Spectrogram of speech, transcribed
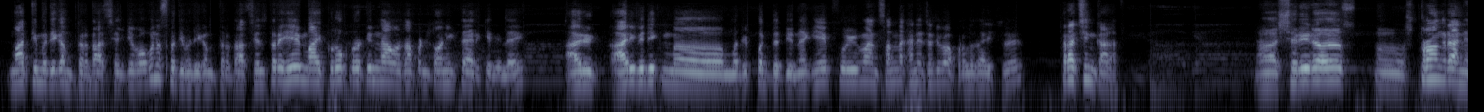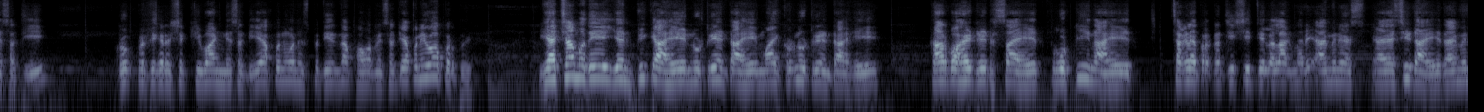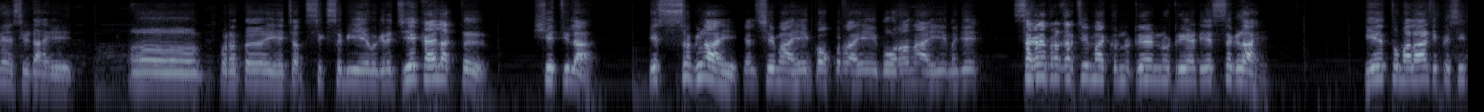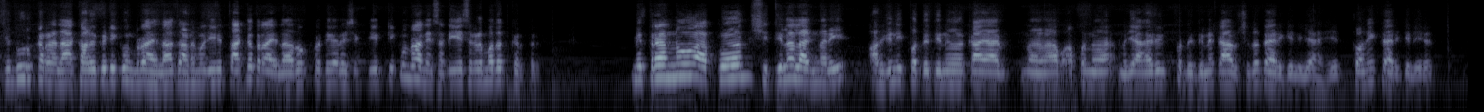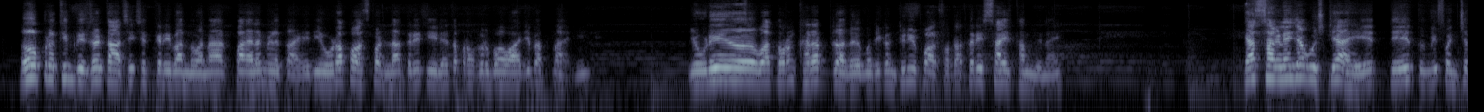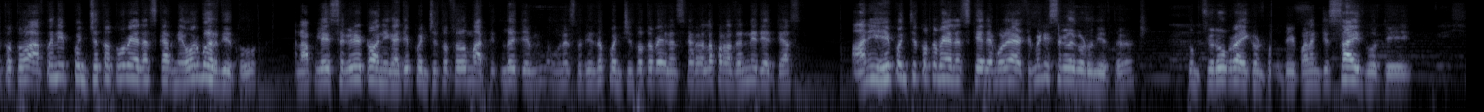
मातीमध्ये कमतरता असेल किंवा वनस्पतीमध्ये कमतरता असेल तर हे मायक्रो प्रोटीन नावाचं आपण टॉनिक तयार केलेलं आहे. आयुर् आयुर्वेदिक म- मध्ये पद्धतीनं हे पूर्वी माणसांना खाण्यासाठी वापरलं जायचं प्राचीन काळात. शरीर स्ट्रॉंग राहण्यासाठी रोगप्रतिकारक शक्ती वाढण्यासाठी हे आपण वनस्पतींना फवारण्यासाठी आपण हे वापरतोय. याच्यामध्ये के आहे न्यूट्रियंट आहे मायक्रोन्युट्रिएंट आहे कार्बोहायड्रेट्स आहेत प्रोटीन आहेत सगळ्या प्रकारची शेतीला लागणारे अॅमिनो ॲसिड आहेत अॅमिनो ॲसिड आहेत परत ह्याच्यात सिक्स बी ए वगैरे जे काय लागतं शेतीला हे सगळं आहे. कॅल्शियम आहे कॉपर आहे बोरॉन आहे म्हणजे सगळ्या प्रकारचे मायक्रोन्युट्रियंट न्यूट्रियंट हे सगळं आहे. हे तुम्हाला डिपेसिटी दूर करायला काळोखी टिकून राहायला झाडामध्ये ताकद राहायला रोगप्रतिकारक शक्ती टिकून राहण्यासाठी हे सगळं मदत करतं. मित्रांनो आपण शेतीला लागणारी ऑर्गॅनिक पद्धतीनं काय आपण म्हणजे आयुर्वेदिक पद्धतीनं काय औषधं तयार केलेली आहेत टॉनिक तयार केलेली आहेत. अप्रतिम रिझल्ट असे शेतकरी बांधवांना पाहायला मिळत आहेत. एवढा पाऊस पडला तरी तेलाचा प्रादुर्भाव अजिबात नाही. एवढे वातावरण खराब झालं मध्ये कंटिन्यू पाऊस होता तरी साईज थांबली नाही. ह्या सगळ्या ज्या गोष्टी आहेत ते तुम्ही पंचतत्व आपण एक पंचतत्व बॅलन्स करण्यावर भर देतो. आणि आपले सगळे टॉनिक आहे ते पंचतत्व मातीतलं जे वनस्पतीचं पंचतत्व बॅलन्स करायला प्राधान्य देत्यास आणि हे पंचतत्व बॅलन्स केल्यामुळे ऑटोमॅटिक सगळं घडून येतं. तुमची रोगराई कंट्रोल होते फळांची साईज होते.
